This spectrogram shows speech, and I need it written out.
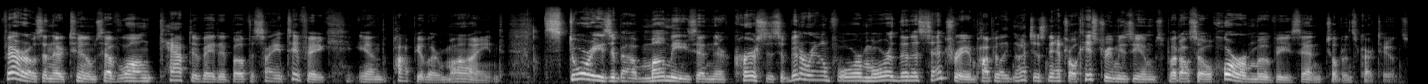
Pharaohs and their tombs have long captivated both the scientific and the popular mind. Stories about mummies and their curses have been around for more than a century and populate not just natural history museums, but also horror movies and children's cartoons.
